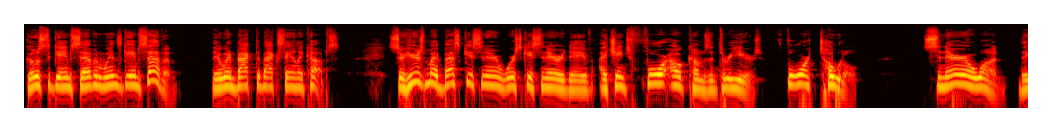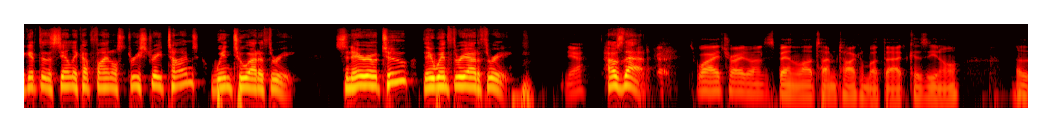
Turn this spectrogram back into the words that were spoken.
goes to game seven, wins game seven. They win back to back Stanley Cups. So here's my best case scenario, worst case scenario, Dave. I changed four outcomes in three years, four total. Scenario one, they get to the Stanley Cup finals three straight times, win two out of three. Scenario two, they win three out of three. Yeah. How's that? That's why I try not to spend a lot of time talking about that because you know, uh,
